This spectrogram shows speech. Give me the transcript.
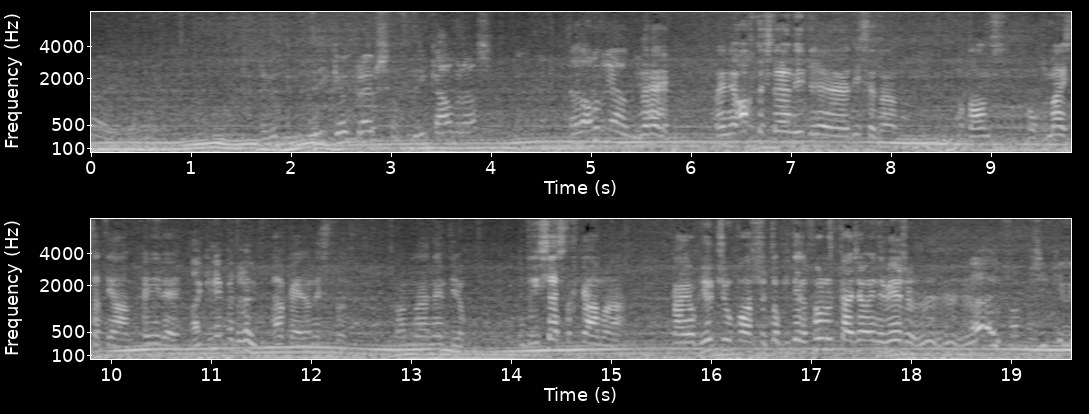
Ja. We hebben GoPro's of drie camera's. Zijn er alle drie aan? Nee, nee, de achterste en die, eh, die zit aan. Althans, volgens mij staat hij aan, geen idee. Hij knippert rood. Oké, dan is het goed. Dan eh, neemt hij op. Een 360 camera. Kan je op YouTube, als je het op je telefoon doet, kan je zo in de weer zo. Oh, van muziek joh.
